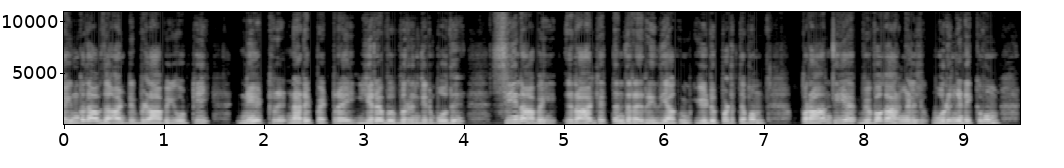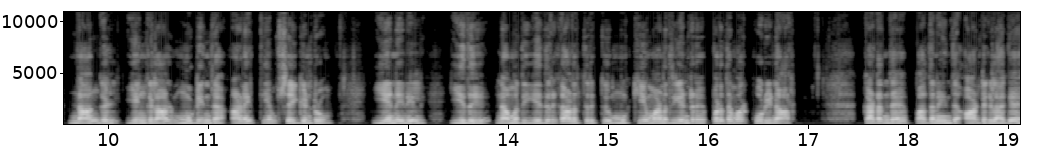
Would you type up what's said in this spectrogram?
ஐம்பதாவது ஆண்டு விழாவையொட்டி நேற்று நடைபெற்ற இரவு விருந்தின் போது சீனாவை ராஜதந்திர ரீதியாகவும் ஈடுபடுத்தவும் பிராந்திய விவகாரங்களில் ஒருங்கிணைக்கவும் நாங்கள் எங்களால் முடிந்த அனைத்தையும் செய்கின்றோம். ஏனெனில் இது நமது எதிர்காலத்திற்கு முக்கியமானது என்று பிரதமர் கூறினார். கடந்த பதினைந்து ஆண்டுகளாக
